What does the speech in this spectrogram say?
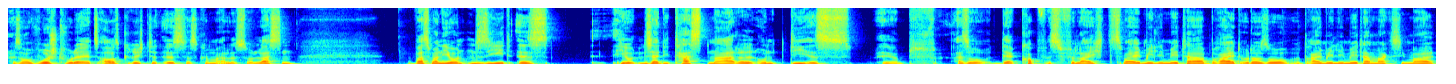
Also auch wurscht, wo der jetzt ausgerichtet ist, das können wir alles so lassen. Was man hier unten sieht, ist, hier unten ist ja die Tastnadel und die ist, also der Kopf ist vielleicht 2 mm breit oder so, 3 mm maximal.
